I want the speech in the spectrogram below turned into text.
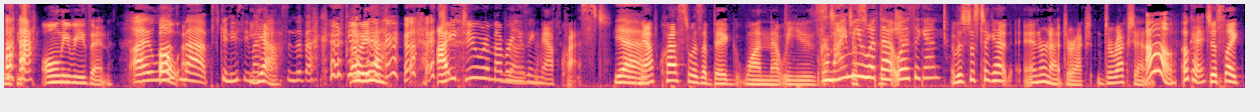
The only reason. I love Oh, maps. Can you see my yeah. maps in the background? Oh yeah, I do remember Love using MapQuest. Yeah. MapQuest was a big one that we used. Remind me what that was again. It was just to get internet direction. Direction. Oh, okay. Just like,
